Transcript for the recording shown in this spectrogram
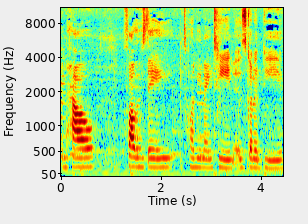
and how Father's Day 2019 is going to be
